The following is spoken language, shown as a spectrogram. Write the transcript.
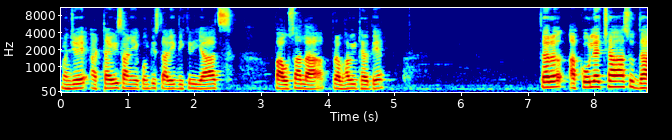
म्हणजे अठ्ठावीस आणि एकोणतीस तारीख देखील याच पावसाला प्रभावी ठरते. तर अकोल्याच्या सुद्धा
